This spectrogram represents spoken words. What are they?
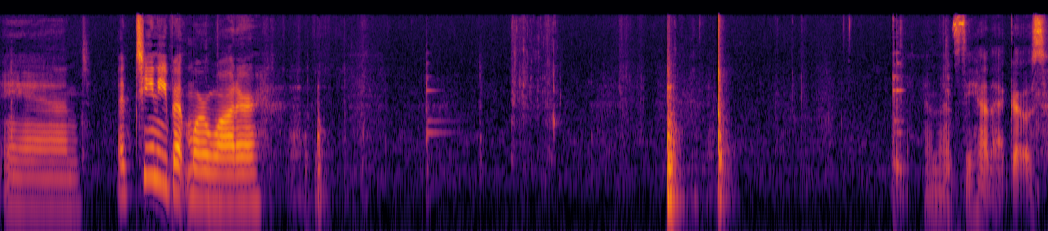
And a teeny bit more water. Let's see how that goes.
